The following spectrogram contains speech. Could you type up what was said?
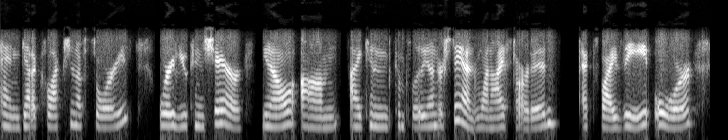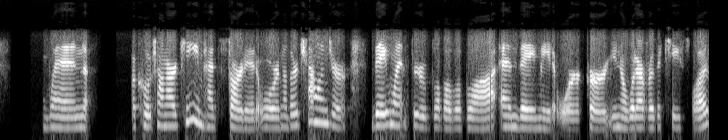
and get a collection of stories where you can share. You know, um, I can completely understand when I started XYZ or when a coach on our team had started or another challenger. They went through blah blah blah blah and they made it work or you know whatever the case was.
